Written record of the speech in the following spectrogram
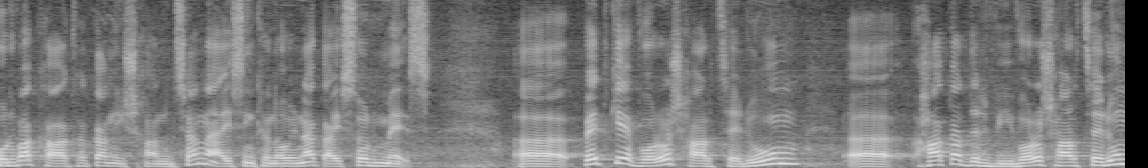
օրվա քաղաքական իշխանությանը, այսինքն օրինակ այսօր մեզ պետք է որոշ հարցերում հակադրվի, որոշ հարցերում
